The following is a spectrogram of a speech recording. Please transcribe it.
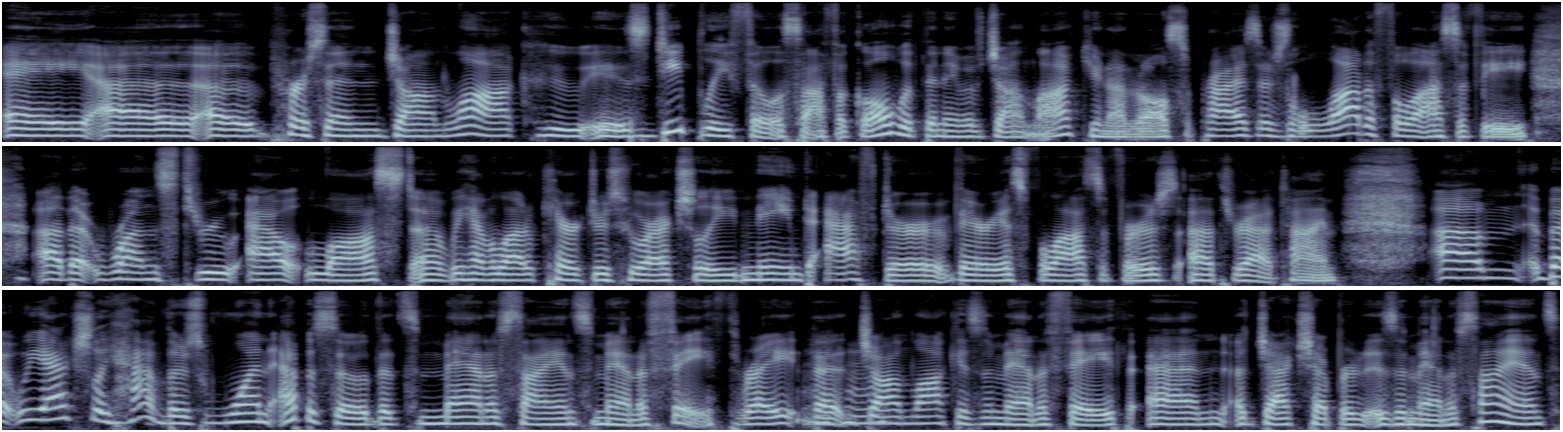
a, a a person, John Locke, who is deeply philosophical with the name of John Locke. You're not at all surprised. There's a lot of philosophy uh, that runs throughout Lost. Uh, we have a lot of characters who are actually named after various philosophers uh, throughout time. Um, but we actually have, there's one episode that's man of science, man of faith, right? Mm-hmm. That John Locke is a man of faith and uh, Jack Shephard is a man of science.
